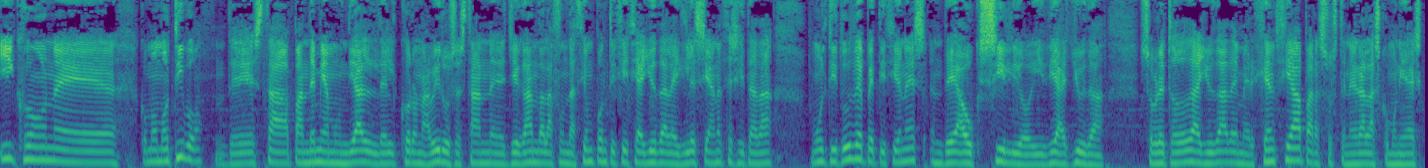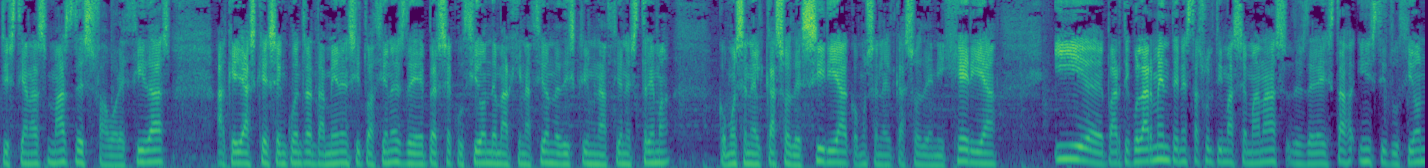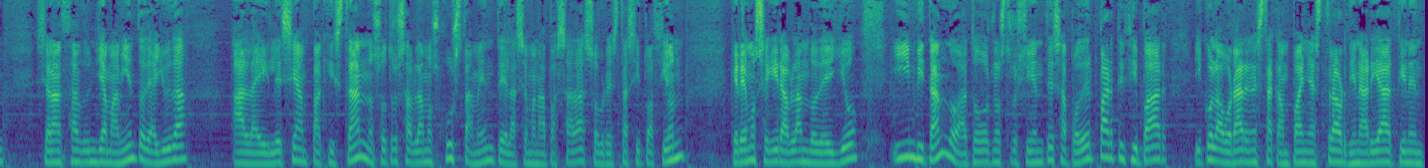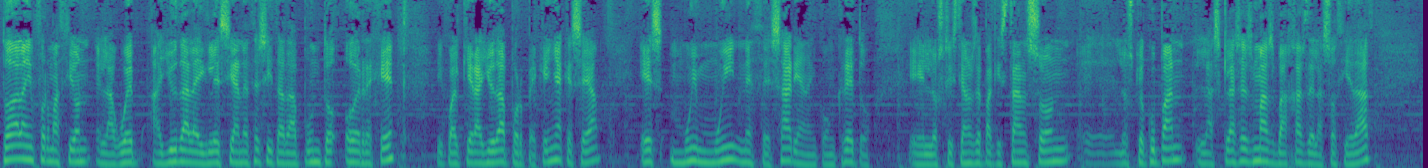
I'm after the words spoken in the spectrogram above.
Y con eh, como motivo de esta pandemia mundial del coronavirus están eh, llegando a la Fundación Pontificia Ayuda a la Iglesia Necesitada multitud de peticiones de auxilio y de ayuda, sobre todo de ayuda de emergencia para sostener a las comunidades cristianas más desfavorecidas, aquellas que se encuentran también en situaciones de persecución, de marginación, de discriminación extrema, como es en el caso de Siria, como es en el caso de Nigeria y eh, particularmente en estas últimas semanas desde esta institución se ha lanzado un llamamiento de ayuda a la iglesia en Pakistán. Nosotros hablamos justamente la semana pasada sobre esta situación. Queremos seguir hablando de ello e invitando a todos nuestros clientes a poder participar y colaborar en esta campaña extraordinaria. Tienen toda la información en la web ayudalaiglesianecesitada.org y cualquier ayuda, por pequeña que sea, es muy muy necesaria en concreto. Eh, los cristianos de Pakistán son eh, los que ocupan las clases más bajas de la sociedad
